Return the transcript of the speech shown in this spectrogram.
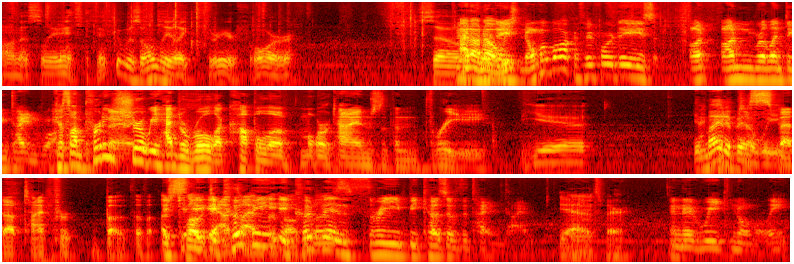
Honestly, I think it was only like three or four. So I don't Four know, we- Days normal walk or three four days un- unrelenting titan walk. Because I'm pretty Fair. sure we had to roll a couple of more times than three. Yeah, it might have been a week. sped up time for both of us. It, slowed it, it down could time be it could have been three because of the titan time Yeah, that's fair. and a week normally.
